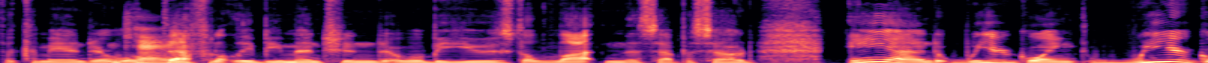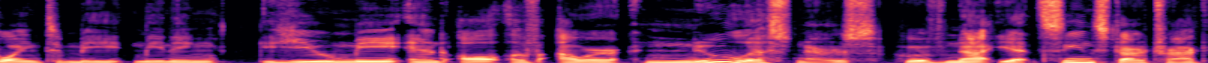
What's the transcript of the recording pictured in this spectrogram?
the commander, will definitely be mentioned or will be used a lot in this episode. And we are going we are going to meet, meaning you, me, and all of our new listeners who have not yet seen Star Trek,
